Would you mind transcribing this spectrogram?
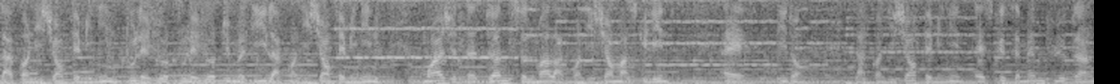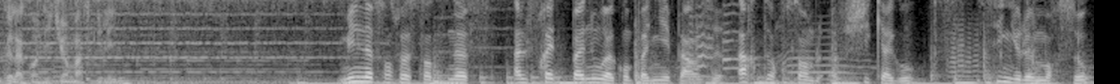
La condition féminine, tous les jours, tous les jours, tu me dis la condition féminine. Moi, je te donne seulement la condition masculine. Eh, dis donc, la condition féminine, est-ce que c'est même plus grand que la condition masculine? 1969, Alfred Panou, accompagné par The Art Ensemble of Chicago, signe le morceau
